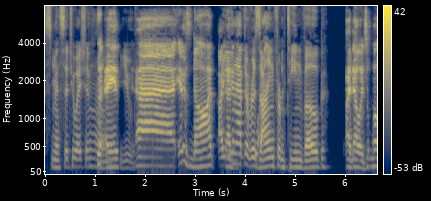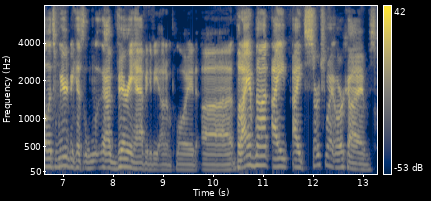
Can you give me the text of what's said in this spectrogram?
Smith situation? It- you, Uh, it is not. are you Uh, gonna have to resign from Teen Vogue? I know it's well. It's weird because I'm very happy to be unemployed. Uh, but I have not. I I searched my archives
